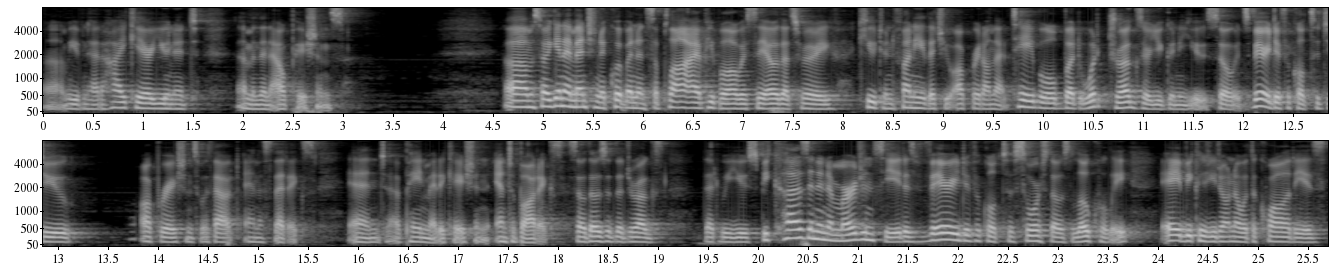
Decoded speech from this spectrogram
um, even had a high care unit, um, and then outpatients. Um, so again, I mentioned equipment and supply. People always say, oh, that's very cute and funny that you operate on that table, but what drugs are you going to use? So it's very difficult to do operations without anesthetics and uh, pain medication, antibiotics. So those are the drugs that we use. Because in an emergency, it is very difficult to source those locally. A, because you don't know what the quality is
